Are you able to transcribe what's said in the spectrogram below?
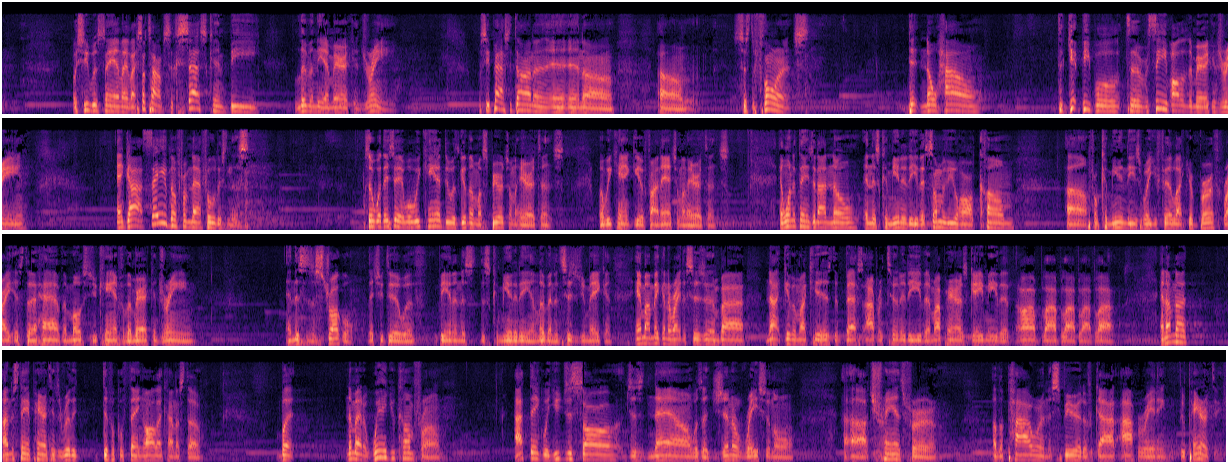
but she was saying like, like sometimes success can be living the American dream. Well, see, Pastor Donna and, and uh, um, Sister Florence didn't know how to get people to receive all of the American dream, and God saved them from that foolishness. So what they said, what we can do is give them a spiritual inheritance, but we can't give financial inheritance. And one of the things that I know in this community that some of you all come uh, from communities where you feel like your birthright is to have the most you can for the American dream. And this is a struggle that you deal with being in this, this community and living the decisions you make. And am I making the right decision by not giving my kids the best opportunity that my parents gave me that, oh, blah, blah, blah, blah. And I'm not, I understand parenting is a really difficult thing, all that kind of stuff. But no matter where you come from, I think what you just saw just now was a generational uh, transfer of the power and the spirit of God operating through parenting.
